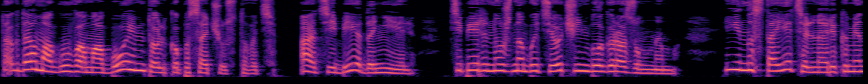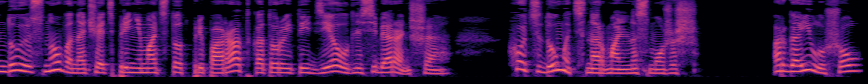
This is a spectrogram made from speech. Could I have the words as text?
«Тогда могу вам обоим только посочувствовать. А тебе, Даниэль, теперь нужно быть очень благоразумным. И настоятельно рекомендую снова начать принимать тот препарат, который ты делал для себя раньше. Хоть думать нормально сможешь». Аргаил ушел,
